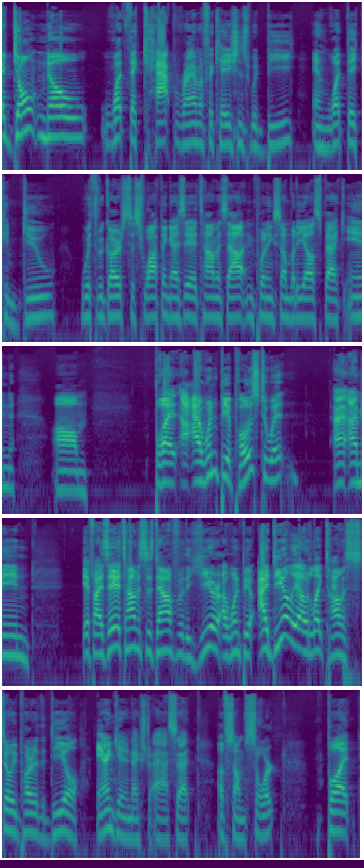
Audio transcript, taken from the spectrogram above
I don't know what the cap ramifications would be and what they could do with regards to swapping Isaiah Thomas out and putting somebody else back in. Um, but I, I wouldn't be opposed to it. I, I mean if Isaiah Thomas is down for the year, I wouldn't be. Ideally, I would like Thomas to still be part of the deal and get an extra asset of some sort. But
